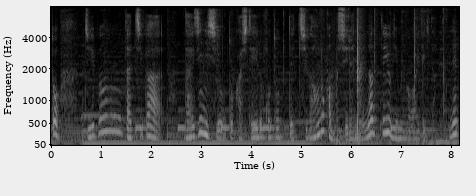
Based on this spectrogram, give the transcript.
と自分たちが大事にしようとかしていることって違うのかもしれないなっていう疑問が湧いてきたんですね。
